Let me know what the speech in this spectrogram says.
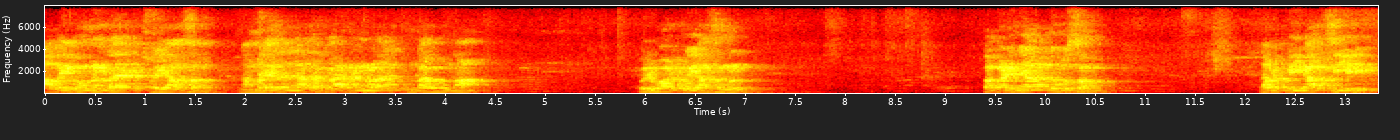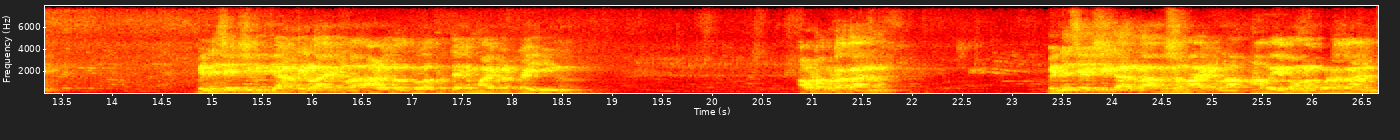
അവയവങ്ങളുടെ പ്രയാസം നമ്മുടേതല്ലാത്ത കാരണങ്ങളാൽ ഉണ്ടാകുന്ന ഒരുപാട് പ്രയാസങ്ങളുണ്ട് ഇപ്പം കഴിഞ്ഞ ദിവസം നമ്മുടെ പി ആർ സിയിൽ ഭിന്നശേഷി വിദ്യാർത്ഥികളായിട്ടുള്ള ആളുകൾക്കുള്ള പ്രത്യേകമായിട്ടുള്ള ട്രെയിനിങ് അവിടെ കൊടുക്കാനും ഭിന്നശേഷിക്കാർക്ക് ആവശ്യമായിട്ടുള്ള അവയവങ്ങൾ കൊടുക്കാനും.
